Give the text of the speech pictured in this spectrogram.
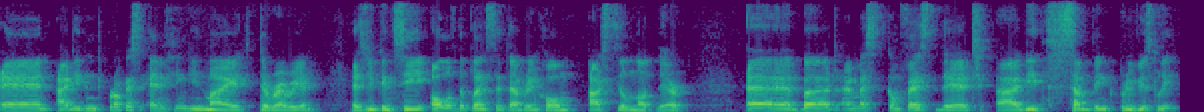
and I didn't progress anything in my terrarium as you can see all of the plants that I bring home are still not there uh, but I must confess that I did something previously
